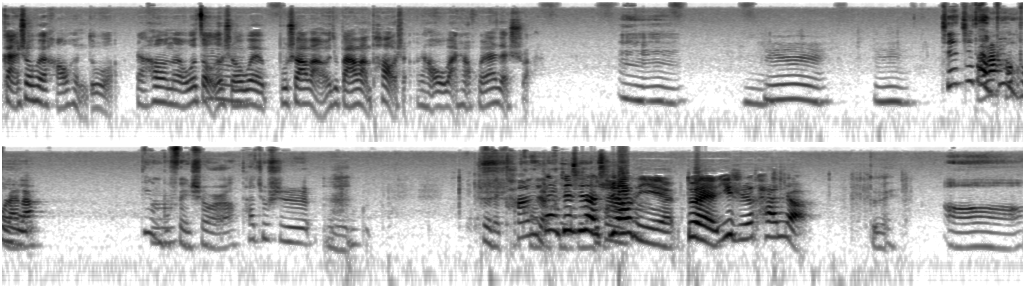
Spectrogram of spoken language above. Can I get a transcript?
感受会好很多。然后呢，我走的时候我也不刷碗，我就把碗泡上，然后我晚上回来再刷。嗯嗯嗯嗯，煎鸡蛋并不并不费事儿啊，它就是嗯，就得看着。但是煎鸡蛋需要你对一直看着。对。哦，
